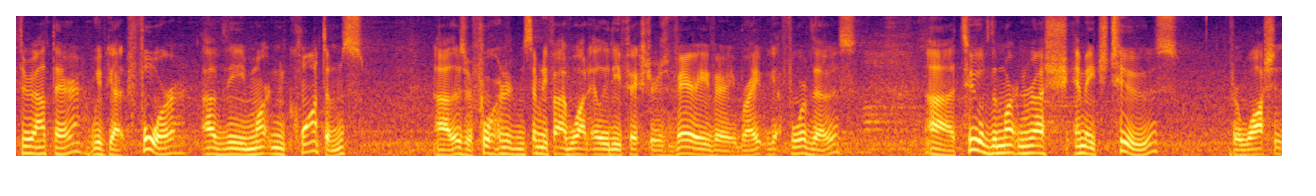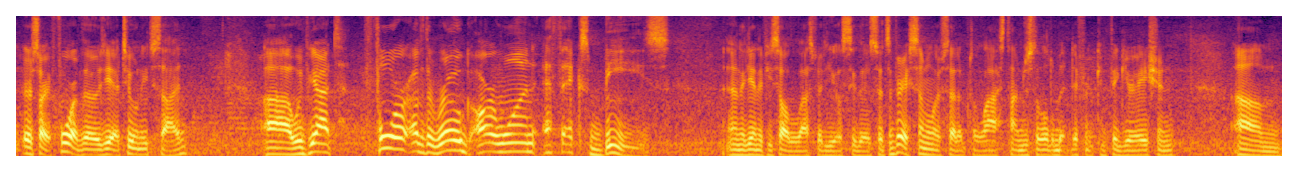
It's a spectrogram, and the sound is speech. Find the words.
throughout there. We've got four of the Martin Quantums. Uh, those are 475 watt LED fixtures, very, very bright. We got four of those. Uh, two of the Martin Rush MH2s, for washes, or sorry, four of those, yeah, two on each side. Uh, we've got four of the Rogue R1 FXBs. And again, if you saw the last video, you'll see those. So it's a very similar setup to last time, just a little bit different configuration. Um,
